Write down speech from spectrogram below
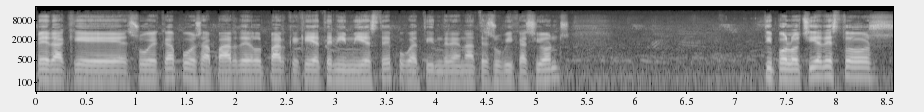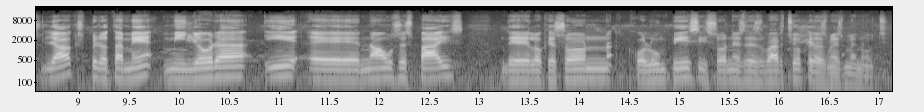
per a que Sueca, pues, a part del parc que ja tenim i este, pugui tindre en altres ubicacions tipologia d'estos llocs, però també millora i eh, nous espais de lo que són columpis i zones d'esbarxo per als més menuts.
